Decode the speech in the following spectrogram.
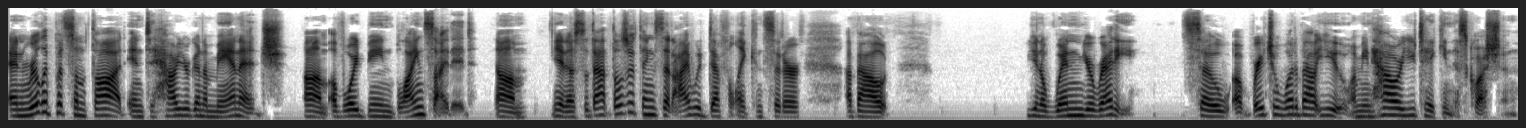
and really put some thought into how you're going to manage, um, avoid being blindsided. Um, you know, so that those are things that I would definitely consider about, you know, when you're ready, so, uh, Rachel, what about you? I mean, how are you taking this question?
